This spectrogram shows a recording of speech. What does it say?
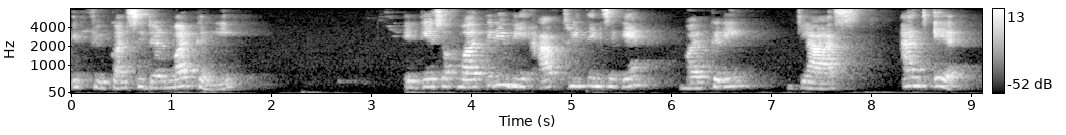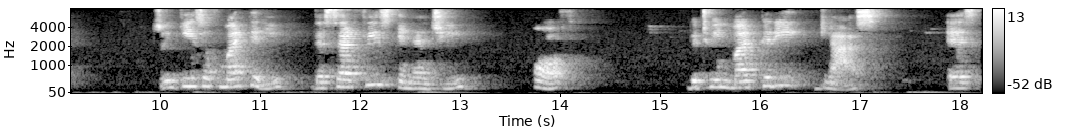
if you consider mercury, in case of mercury, we have three things again. mercury, glass and air. So in case of mercury, the surface energy of between mercury glass is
